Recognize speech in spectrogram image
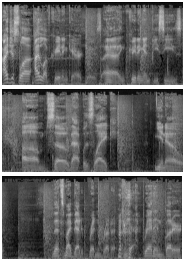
I just love I love creating characters uh, and creating NPCs. Um, so that was like, you know, that's my bed, bread and butter. yeah, bread and butter,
